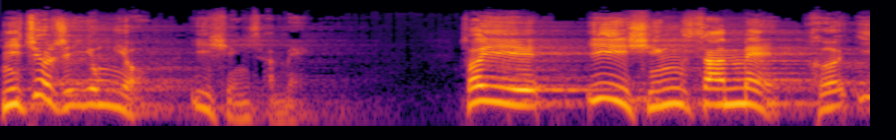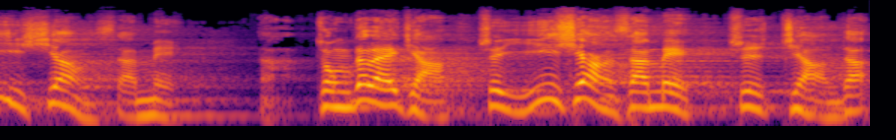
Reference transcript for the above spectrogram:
你就是拥有一行三昧。所以一行三昧和一相三昧啊，总的来讲是一相三昧是讲的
